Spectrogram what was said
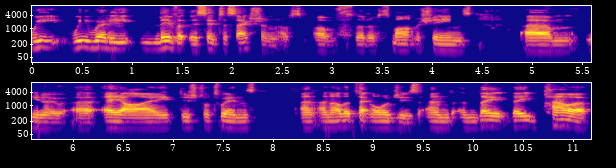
we we really live at this intersection of, of sort of smart machines, um, you know, uh, AI, digital twins, and, and, other technologies, and and they they power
